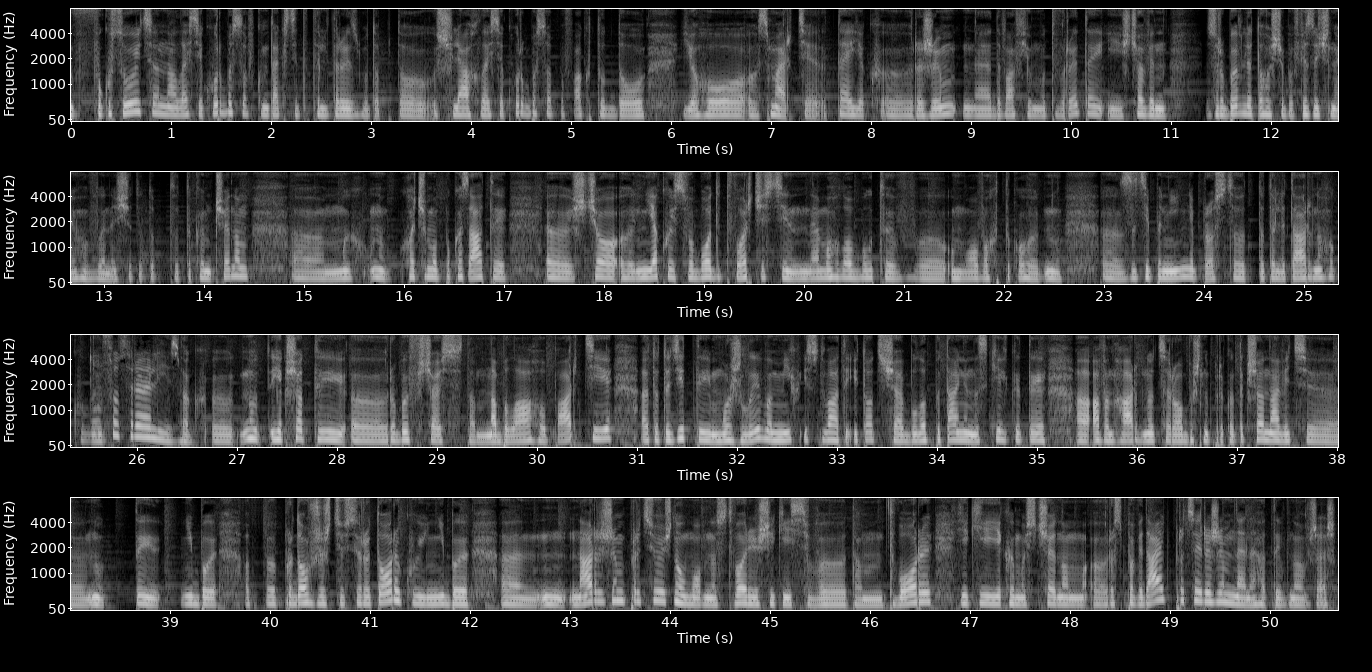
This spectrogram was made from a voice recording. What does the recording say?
фокусується на Лесі Курбаса в контексті тоталітаризму, тобто шлях Леся Курбаса по факту до його смерті, те, як режим не давав йому творити, і що він зробив для того, щоб фізично його винищити. Тобто, таким чином е, ми ну, хочемо показати, е, що е, ніякої свободи творчості не могло бути в умовах такого ну, заціпаніння, просто тоталітарного, коли ну, соцреалізм. Так, ну якщо ти робив щось там на благо партії, то тоді ти можливо міг існувати. І тут ще було питання, наскільки ти авангардно це робиш. Наприклад, якщо навіть ну ти ніби е, продовжуєш цю всю риторику, і ніби е, на режим працюєш, ну умовно створюєш якісь там твори, які якимось чином е, розповідають про цей режим, не негативно вже ж,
